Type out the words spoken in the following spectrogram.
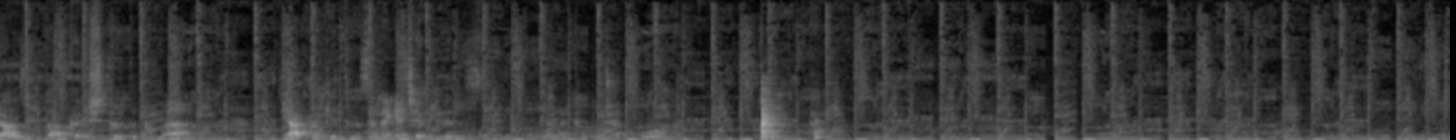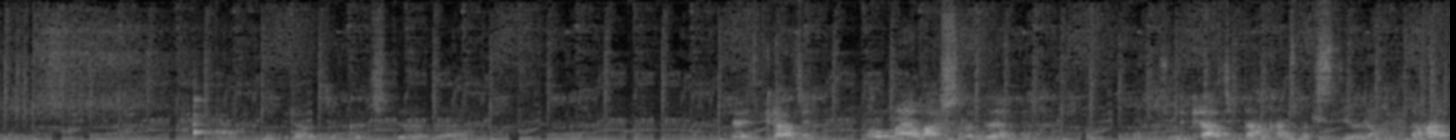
Birazcık daha karıştırdık mı diğer paketimize de geçebiliriz. Demek olacak bu. Birazcık karıştıralım. Evet birazcık olmaya başladı. Birazcık daha katmak istiyorum. Daha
